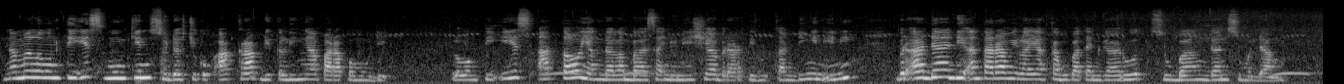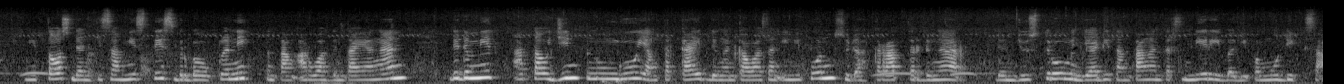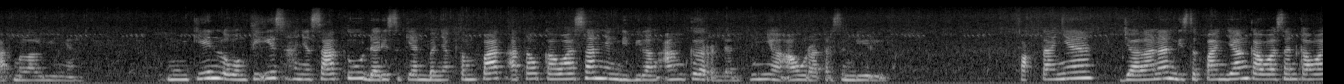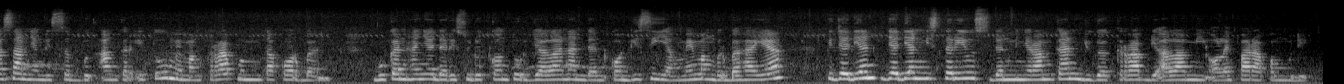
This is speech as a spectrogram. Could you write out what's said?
Nama Leweng Tiis mungkin sudah cukup akrab di telinga para pemudik. Leweng Tiis atau yang dalam bahasa Indonesia berarti hutan dingin ini berada di antara wilayah Kabupaten Garut, Subang, dan Sumedang. Mitos dan kisah mistis berbau klinik tentang arwah gentayangan, dedemit atau jin penunggu yang terkait dengan kawasan ini pun sudah kerap terdengar dan justru menjadi tantangan tersendiri bagi pemudik saat melaluinya. Mungkin Lowong Tiis hanya satu dari sekian banyak tempat atau kawasan yang dibilang angker dan punya aura tersendiri. Faktanya, jalanan di sepanjang kawasan-kawasan yang disebut angker itu memang kerap meminta korban. Bukan hanya dari sudut kontur jalanan dan kondisi yang memang berbahaya, kejadian-kejadian misterius dan menyeramkan juga kerap dialami oleh para pemudik.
